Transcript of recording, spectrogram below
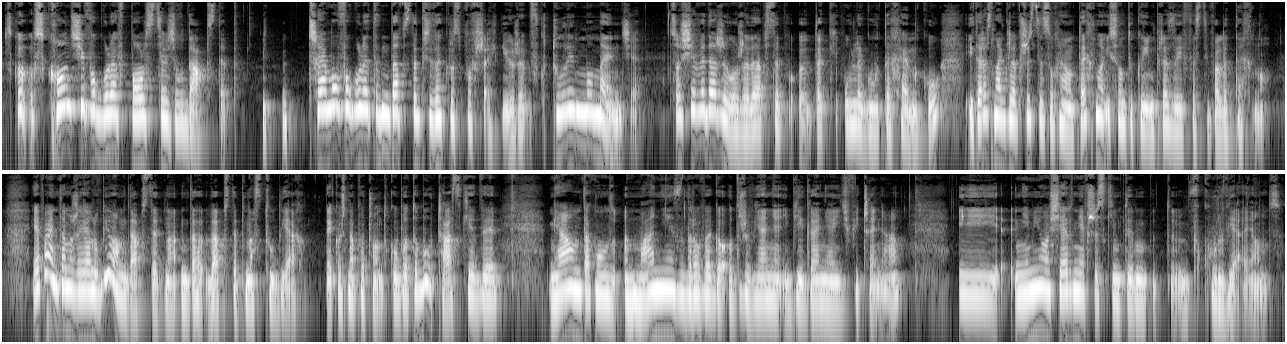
Skąd, skąd się w ogóle w Polsce wziął dubstep? Czemu w ogóle ten dubstep się tak rozpowszechnił? Że w którym momencie? Co się wydarzyło, że dubstep e, tak uległ techenku i teraz nagle wszyscy słuchają techno i są tylko imprezy i festiwale techno. Ja pamiętam, że ja lubiłam dubstep na, dubstep na studiach, jakoś na początku, bo to był czas, kiedy miałam taką manię zdrowego odżywiania i biegania i ćwiczenia i niemiłosiernie wszystkim tym, wkurwiając.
